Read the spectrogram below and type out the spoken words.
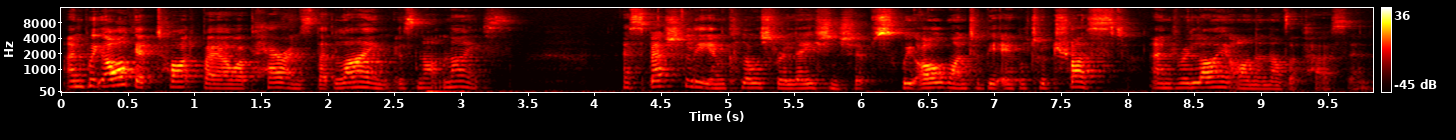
And we all get taught by our parents that lying is not nice. Especially in close relationships, we all want to be able to trust and rely on another person.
